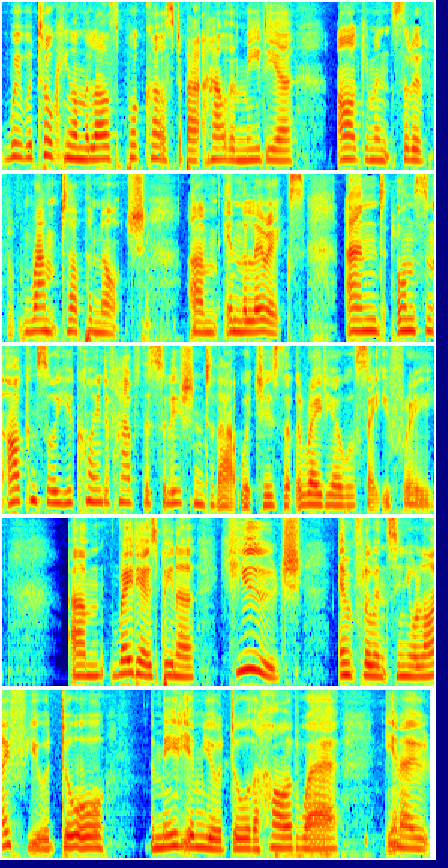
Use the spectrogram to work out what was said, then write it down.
we were talking on the last podcast about how the media argument sort of ramped up a notch um, in the lyrics. And on St. Arkansas, you kind of have the solution to that, which is that the radio will set you free. Um, radio's been a huge influence in your life. You adore the medium, you adore the hardware. You know,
